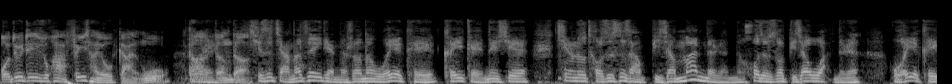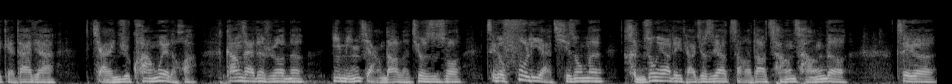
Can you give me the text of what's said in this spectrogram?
我对这句话非常有感悟啊！等等。其实讲到这一点的时候呢，我也可以可以给那些进入投资市场比较慢的人呢，或者说比较晚的人，我也可以给大家讲一句宽慰的话。刚才的时候呢，一鸣讲到了，就是说这个复利啊，其中呢很重要的一条就是要找到长长的。这个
